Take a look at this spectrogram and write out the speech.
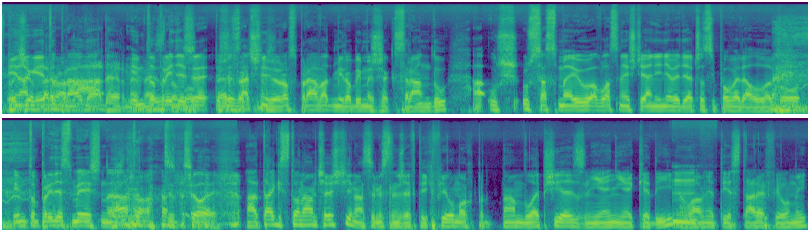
Inak je to pravda. nádherné Im to príde, že, že začneš rozprávať, my robíme však srandu a už, už sa smejú a vlastne ešte ani nevedia, čo si povedal, lebo im to príde smiešne, to, čo, je. A takisto nám čeština si myslím, že v tých filmoch nám lepšie znie niekedy, mm. hlavne tie staré filmy.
